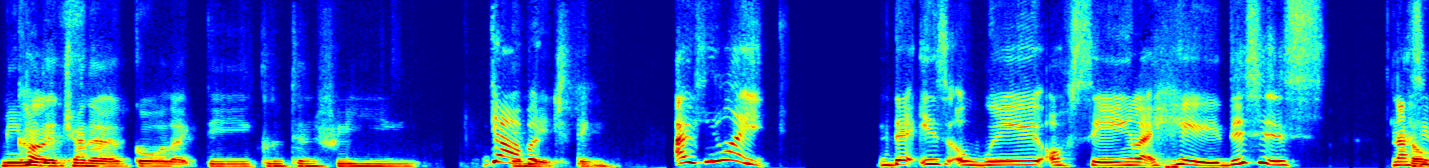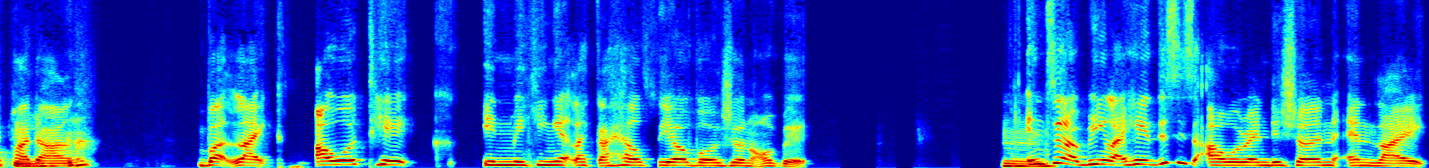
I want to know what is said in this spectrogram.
Maybe they're trying to go like the gluten free Yeah, but thing. I feel like there is a way of saying like, hey, this is nasi Healthy. padang, but like our take in making it like a healthier version of it. Mm. Instead of being like, hey, this is our rendition and like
